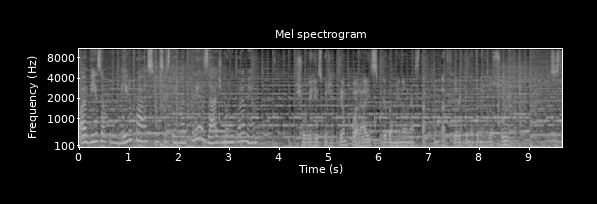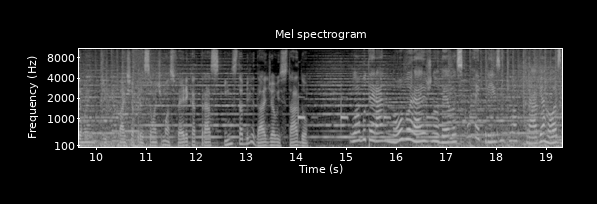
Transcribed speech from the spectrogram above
O aviso é o primeiro passo do sistema 3A de monitoramento. Chuva e risco de temporais predominam nesta quinta-feira aqui no Rio Grande do Sul. O sistema de baixa pressão atmosférica traz instabilidade ao estado. Globo terá novo horário de novelas com reprise de O Crave a Rosa.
